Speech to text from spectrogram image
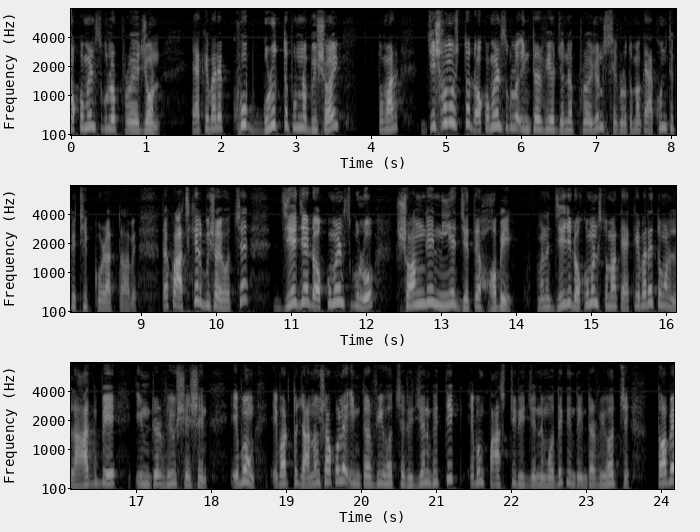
ডকুমেন্টসগুলোর প্রয়োজন, একেবারে খুব গুরুত্বপূর্ণ বিষয় তোমার যে সমস্ত ডকুমেন্টসগুলো ইন্টারভিউয়ের জন্য প্রয়োজন, সেগুলো তোমাকে এখন থেকে ঠিক করে রাখতে হবে। দেখো, আজকের বিষয় হচ্ছে, যে যে ডকুমেন্টসগুলো সঙ্গে নিয়ে যেতে হবে মানে যে যে ডকুমেন্টস তোমাকে একেবারে তোমার লাগবে ইন্টারভিউ সেশন এবং এবার তো জানোই সকলে ইন্টারভিউ হচ্ছে রিজিয়ন ভিত্তিক এবং পাঁচটি রিজিয়নের মধ্যে কিন্তু ইন্টারভিউ হচ্ছে। তবে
